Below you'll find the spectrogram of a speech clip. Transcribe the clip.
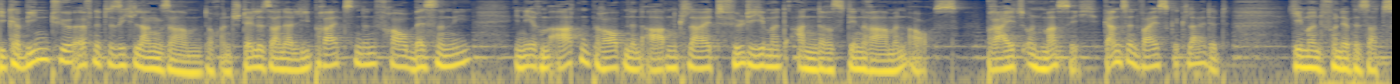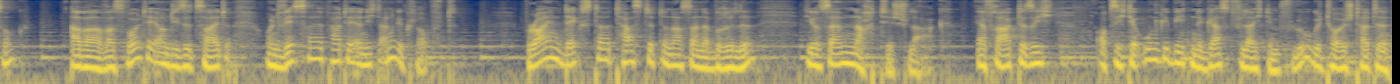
Die Kabinentür öffnete sich langsam, doch anstelle seiner liebreizenden Frau Bethany in ihrem atemberaubenden Abendkleid füllte jemand anderes den Rahmen aus. Breit und massig, ganz in weiß gekleidet. Jemand von der Besatzung? Aber was wollte er um diese Zeit und weshalb hatte er nicht angeklopft? Brian Dexter tastete nach seiner Brille, die auf seinem Nachttisch lag. Er fragte sich, ob sich der ungebetene Gast vielleicht im Flur getäuscht hatte,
